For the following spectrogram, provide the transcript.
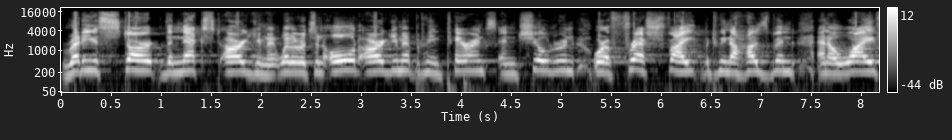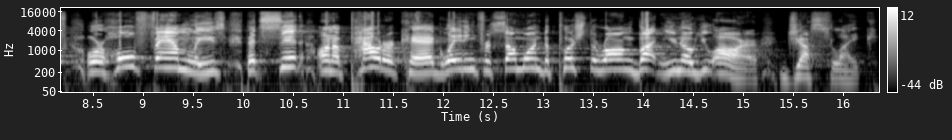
ready to start the next argument, whether it's an old argument between parents and children, or a fresh fight between a husband and a wife, or whole families that sit on a powder keg waiting for someone to push the wrong button. You know, you are just like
